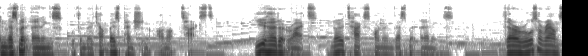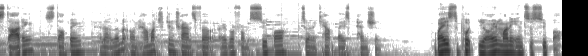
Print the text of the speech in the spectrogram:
investment earnings within the account based pension are not taxed. You heard it right no tax on investment earnings. There are rules around starting, stopping, and a limit on how much you can transfer over from super to an account based pension. Ways to put your own money into super.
